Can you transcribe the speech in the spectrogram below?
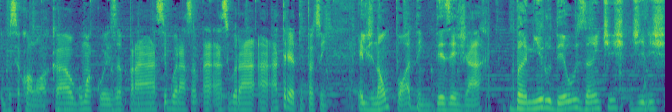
você coloca alguma coisa pra segurar, a, a segurar a, a treta. Então, assim, eles não podem desejar banir o deus antes de eles,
